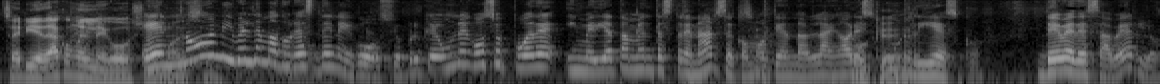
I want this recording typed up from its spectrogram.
Seriedad con el negocio. eh, no a nivel de madurez de negocio, porque un negocio puede inmediatamente estrenarse como tienda online. Ahora es un riesgo. Debe de saberlo.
